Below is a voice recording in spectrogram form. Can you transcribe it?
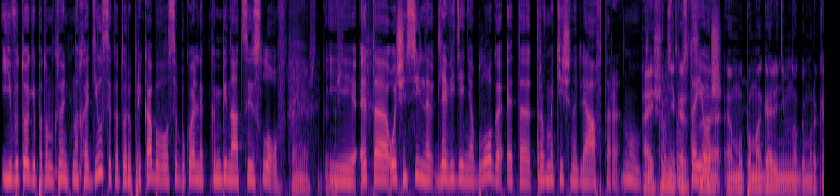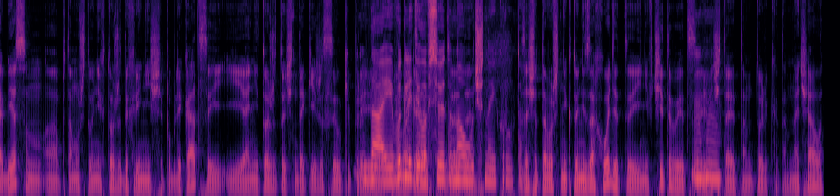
и в итоге потом кто-нибудь находился, который прикабывался буквально к комбинации слов. Конечно, конечно. И это очень сильно для ведения блога, это травматично для автора. Ну, а еще, мне кажется, устаешь. Э, мы помогали немного мракобесам, э, потому что у них тоже дохренище публикаций, и они тоже точно такие же ссылки при Да, и выглядело все это научно да, и круто. За счет того, что никто не заходит и не вчитывается, угу. или читает там только там начало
